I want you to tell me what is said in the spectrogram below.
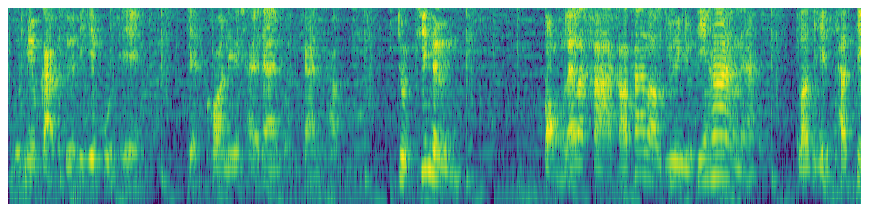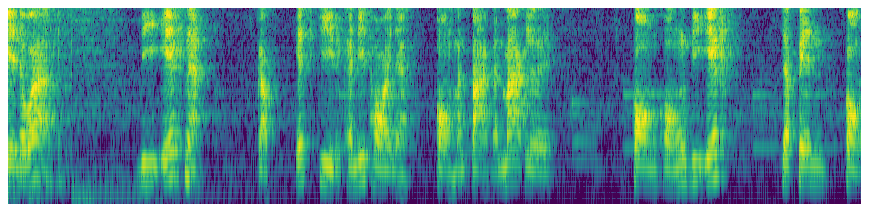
หรือมีโอกาสซื้อที่ญี่ปุ่นเอง 7 ข้อนี้ก็ใช้ได้เหมือนกันครับ จุดที่ 1 กล่องและราคาครับ ถ้าเรายืนอยู่ที่ห้างเนี่ยเราจะเห็นชัดเจนเลยว่า DX เนี่ยกับ SG หรือ Candy Toy เนี่ย กล่องมันต่างกันมากเลย กล่องของ DX จะเป็นกล่อง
